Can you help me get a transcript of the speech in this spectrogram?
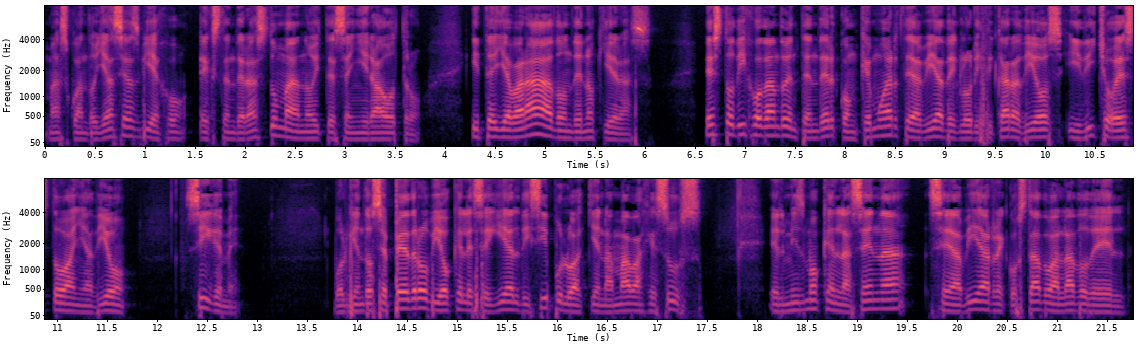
mas cuando ya seas viejo, extenderás tu mano y te ceñirá otro, y te llevará a donde no quieras esto dijo dando a entender con qué muerte había de glorificar a Dios, y dicho esto añadió, Sígueme. Volviéndose Pedro vio que le seguía el discípulo a quien amaba Jesús, el mismo que en la cena se había recostado al lado de él,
